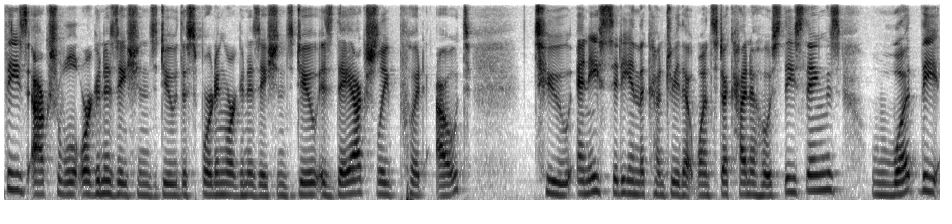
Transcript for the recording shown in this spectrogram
these actual organizations do, the sporting organizations do, is they actually put out to any city in the country that wants to kind of host these things what the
